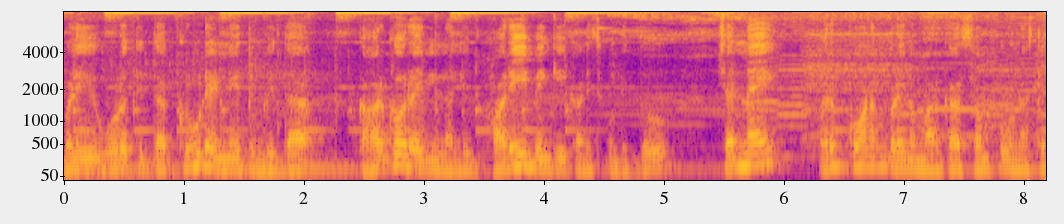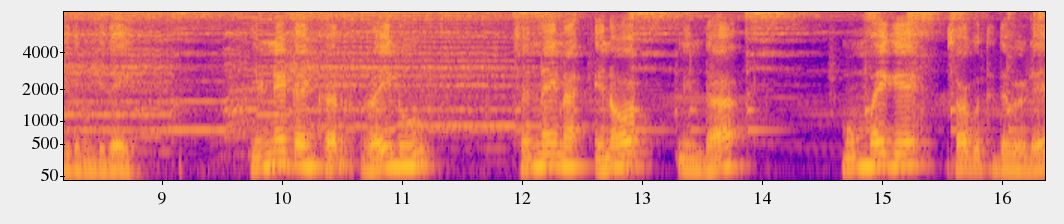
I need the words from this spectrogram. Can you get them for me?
ಬಳಿ ಓಡುತ್ತಿದ್ದ ಕ್ರೂಡ್ ಎಣ್ಣೆ ತುಂಬಿದ್ದ ಕಾರ್ಗೋ ರೈಲಿನಲ್ಲಿ ಭಾರೀ ಬೆಂಕಿ ಕಾಣಿಸಿಕೊಂಡಿದ್ದು, ಚೆನ್ನೈ ಅರುಕೋಣಂ ರೈಲು ಮಾರ್ಗ ಸಂಪೂರ್ಣ ಸ್ಥಗಿತಗೊಂಡಿದೆ. ಎಣ್ಣೆ ಟ್ಯಾಂಕರ್ ರೈಲು ಚೆನ್ನೈನ ಎನೋರ್ನಿಂದ ಮುಂಬೈಗೆ ಸಾಗುತ್ತಿದ್ದ ವೇಳೆ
